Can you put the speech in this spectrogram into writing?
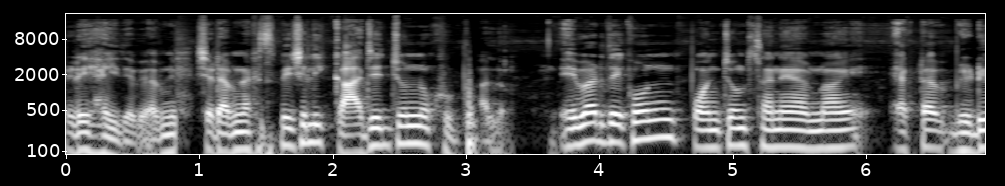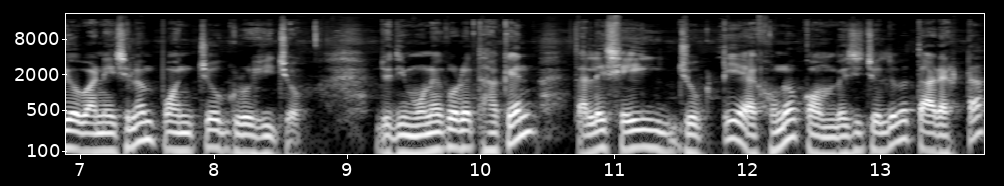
রেহাই দেবে। আপনি, সেটা আপনার স্পেশালি কাজের জন্য খুব ভালো। এবার দেখুন, পঞ্চম স্থানে আমরা একটা ভিডিও বানিয়েছিলাম, পঞ্চগ্রহী যোগ। যদি মনে করে থাকেন, তাহলে সেই যোগটি এখনও কম বেশি চলে যাবে তার একটা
